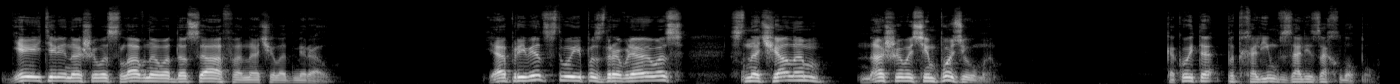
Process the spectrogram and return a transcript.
деятели нашего славного ДОСААФа», — начал адмирал. «Я приветствую и поздравляю вас с началом нашего симпозиума». Какой-то подхалим в зале захлопал.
